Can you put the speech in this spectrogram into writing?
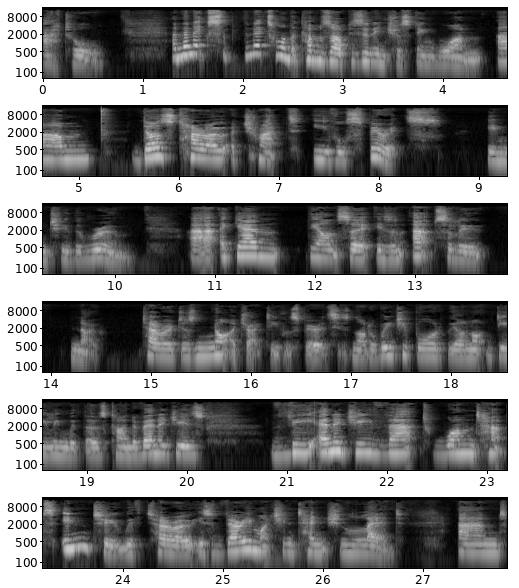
at all. And the next, the next one that comes up is an interesting one. Um, does tarot attract evil spirits into the room? Uh, again, the answer is an absolute no. Tarot does not attract evil spirits. It's not a Ouija board. We are not dealing with those kind of energies. The energy that one taps into with tarot is very much intention led. And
